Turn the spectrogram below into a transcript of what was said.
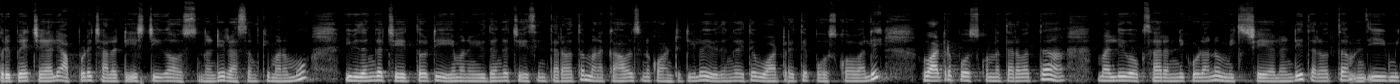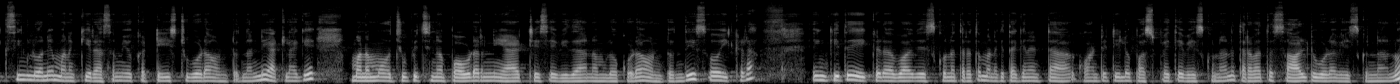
ప్రిపేర్ చేయాలి. అప్పుడే చాలా టేస్టీగా వస్తుందండి. రసంకి మనము ఈ విధంగా చేతితోటి మనం ఈ విధంగా చేసిన తర్వాత మనకు కావాల్సిన క్వాంటిటీలో ఈ విధంగా అయితే వాటర్ అయితే పోసుకోవాలి. వాటర్ పోసుకున్న తర్వాత మళ్ళీ ఒకసారి అన్నీ కూడాను మిక్స్ చేయాలండి. తర్వాత ఈ మిక్సింగ్లోనే మనకి రసం యొక్క టేస్ట్ కూడా ఉంటుందండి. అట్లాగే మనము చూపించిన పౌడర్ని యాడ్ చేసే విధానంలో కూడా ఉంటుంది. సో ఇక్కడ ఇంకైతే ఇక్కడ బాగా వేసుకున్న తర్వాత మనకి తగినంత క్వాంటిటీలో పసుపు అయితే వేసుకున్నాను. తర్వాత సాల్ట్ కూడా వేసుకున్నాను.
